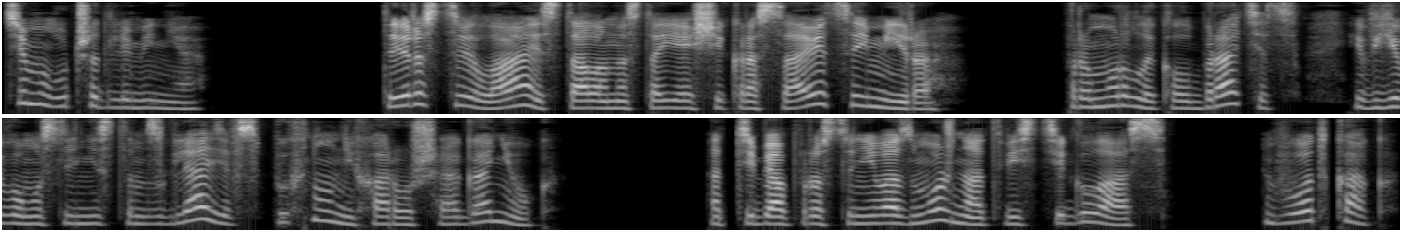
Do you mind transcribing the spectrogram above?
тем лучше для меня. «Ты расцвела и стала настоящей красавицей мира», — промурлыкал братец, и в его маслянистом взгляде вспыхнул нехороший огонек. «От тебя просто невозможно отвести глаз». «Вот как?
